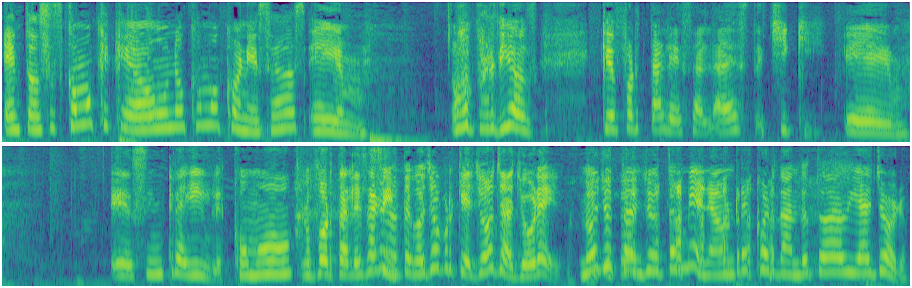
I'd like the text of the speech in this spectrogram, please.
Entonces como que queda uno como con esas, eh, oh por Dios, qué fortaleza la de este chiqui. Eh, es increíble, como... Fortaleza que no tengo yo porque yo ya lloré. No, yo, yo también, aún recordando todavía lloro.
